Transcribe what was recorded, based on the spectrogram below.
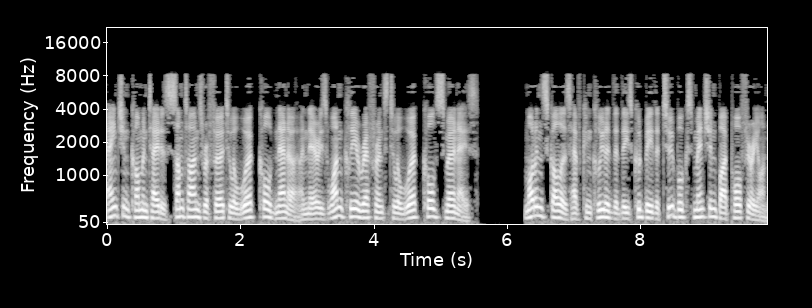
Ancient commentators sometimes refer to a work called Nanno and there is one clear reference to a work called Smyrnes. Modern scholars have concluded that these could be the two books mentioned by Porphyrion.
